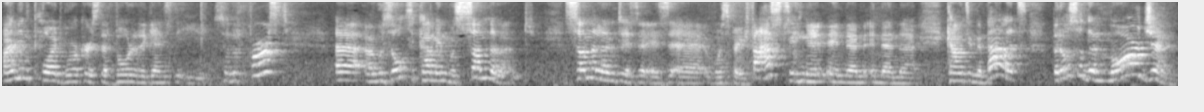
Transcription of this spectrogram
unemployed workers that voted against the EU. So the first uh, a result to come in was Sunderland. Sunderland is, is, uh, was very fast in, in, in, in, uh, counting the ballots, but also the margin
